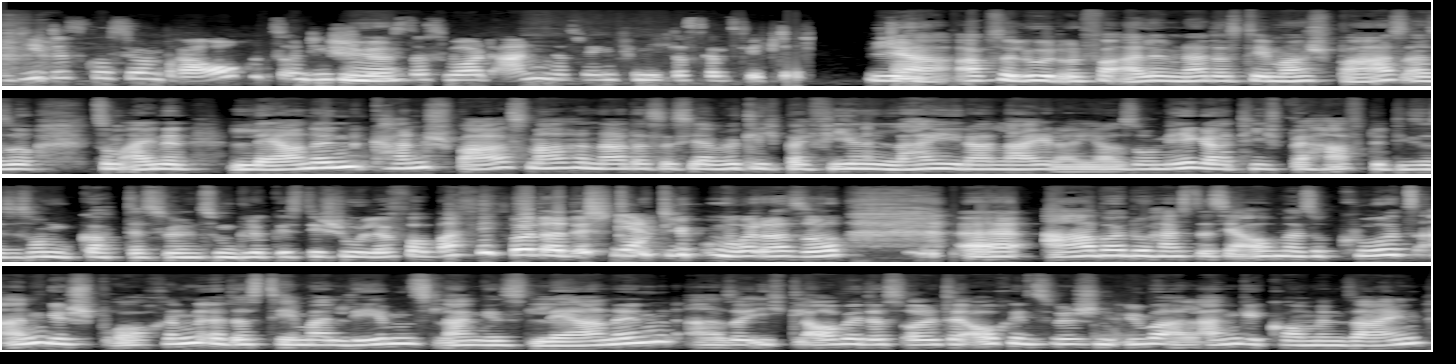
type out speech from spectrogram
die Diskussion braucht es und die stößt ja. das Wort an. Deswegen finde ich das ganz wichtig. Ja, absolut. Und vor allem ne, das Thema Spaß. Also zum einen Lernen kann Spaß machen. Ne? Das ist ja wirklich bei vielen leider, leider ja so negativ behaftet. Dieses um Gottes Willen, zum Glück ist die Schule vorbei oder das Studium ja. oder so. Äh, aber du hast es ja auch mal so kurz angesprochen, äh, das Thema lebenslanges Lernen. Also ich glaube, das sollte auch inzwischen überall angekommen sein,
